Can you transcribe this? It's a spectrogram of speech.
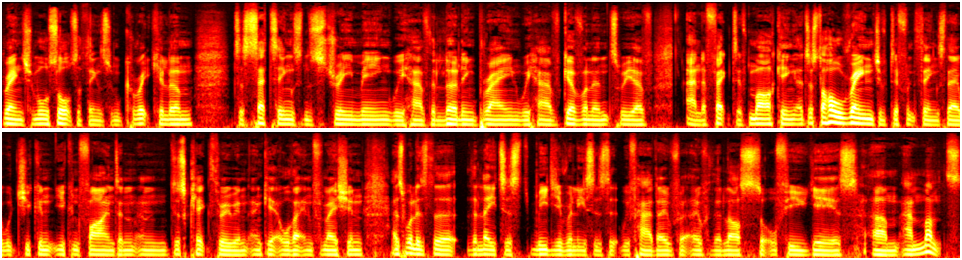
range from all sorts of things from curriculum to settings and streaming we have the learning brain we have governance we have and effective marking uh, just a whole range of different things there which you can you can find and, and just click through and, and get all that information as well as the the latest media releases that we've had over over the last sort of few years um, and months.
